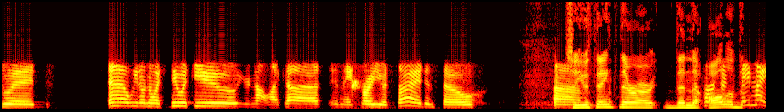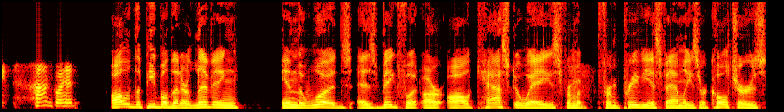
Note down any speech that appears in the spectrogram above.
would, oh, we don't know what to do with you. You're not like us, and they throw you aside. And so, um, so you think there are then the, person, all of the, they might, huh? Go ahead. all of the people that are living in the woods as Bigfoot are all castaways from a, from previous families or cultures,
